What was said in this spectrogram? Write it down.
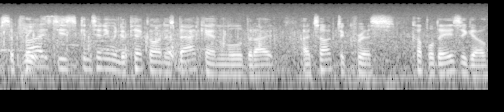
Surprised he's continuing to pick on his backhand a little bit. I, I talked to Chris a couple days ago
